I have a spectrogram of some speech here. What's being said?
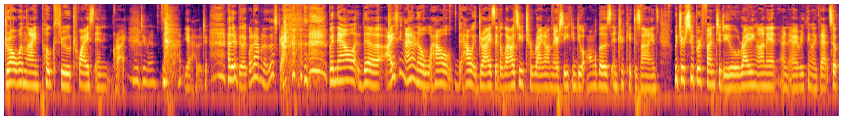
draw one line, poke through twice, and cry. Me too, man. yeah, Heather too. Heather would be like, "What happened to this guy?" but now the icing, I don't know how how it dries. It allows you to write on there, so you can do all those intricate designs, which are super fun to do, writing on it and everything like that. So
